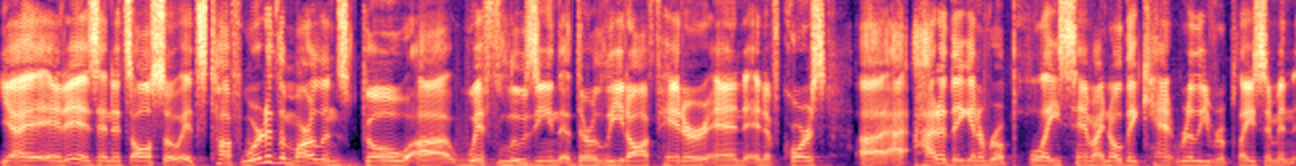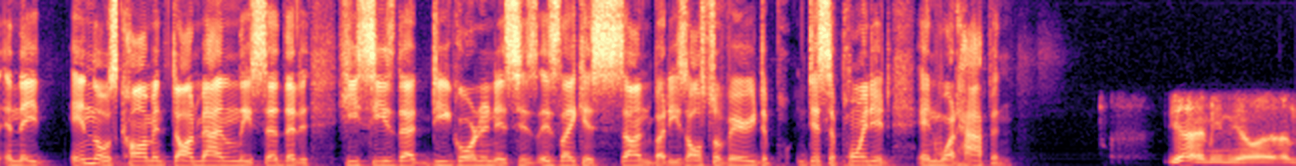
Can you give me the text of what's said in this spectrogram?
Yeah, it is, and it's also it's tough. Where did the Marlins go uh, with losing their leadoff hitter, and and of course, uh, how are they going to replace him? I know they can't really replace him, and, and they in those comments, Don Mattingly said that he sees that Dee Gordon is his is like his son, but he's also very di- disappointed in what happened. Yeah, I mean, you know, I'm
